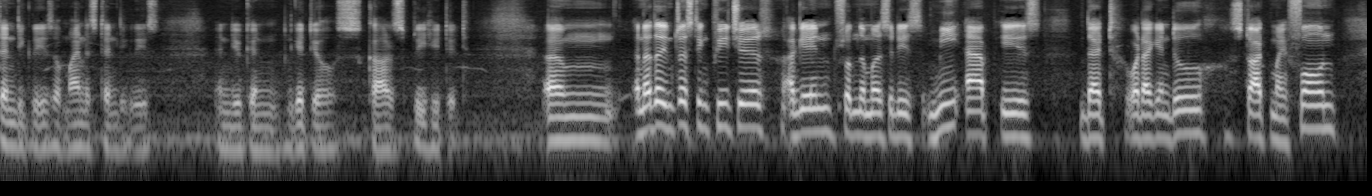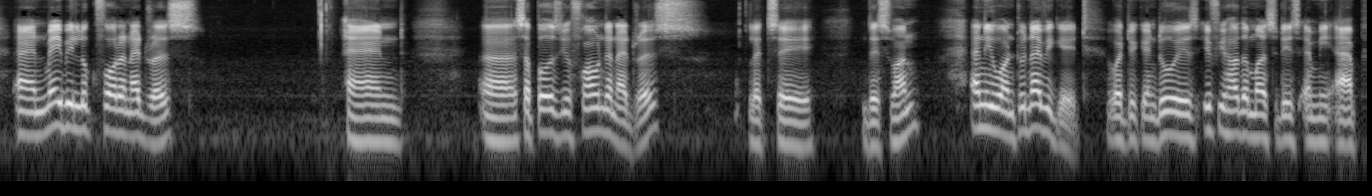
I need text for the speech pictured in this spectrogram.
10 degrees or minus 10 degrees and you can get your cars preheated. Um, another interesting feature again from the Mercedes Me app is that what I can do start my phone and maybe look for an address. And uh, suppose you found an address let's say this one and you want to navigate. What you can do is if you have the Mercedes ME app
